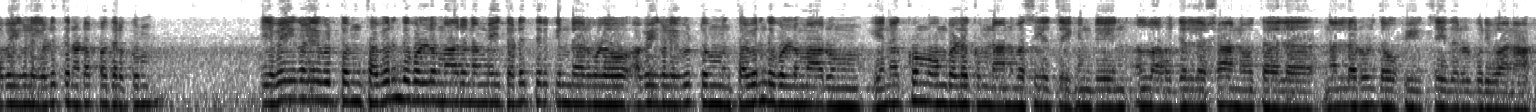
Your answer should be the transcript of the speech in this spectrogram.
அவைகளை எடுத்து நடப்பதற்கும் எவைகளை விட்டும் தவிர்ந்து கொள்ளுமாறு நம்மை தடுத்திருக்கின்றார்களோ அவைகளை விட்டும் தவிர்ந்து கொள்ளுமாறும் எனக்கும் உங்களுக்கும் நான் வசிய செய்கின்றேன். அல்லாஹு ஜல்ல ஷானோ தால நல்லருள் தௌஃபீக் செய்தருள் புரிவானாக.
